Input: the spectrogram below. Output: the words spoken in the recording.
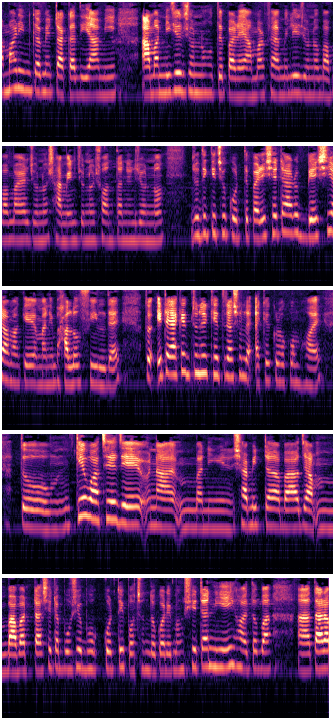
আমার ইনকামের টাকা দিয়ে আমি আমার নিজের জন্য হতে পারে, আমার ফ্যামিলির জন্য, বাবা মায়ের জন্য, স্বামীর জন্য, সন্তানের জন্য যদি কিছু করতে পারি সেটা আরও বেশি আমাকে মানে ভালো ফিল দেয়। তো এটা এক একজনের ক্ষেত্রে আসলে এক এক রকম হয়। তো কেউ আছে যে না মানে স্বামীরটা বা বাবারটা সেটা বসে ভোগ করতেই পছন্দ করে করে এবং সেটা নিয়েই হয়তো বা তারা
